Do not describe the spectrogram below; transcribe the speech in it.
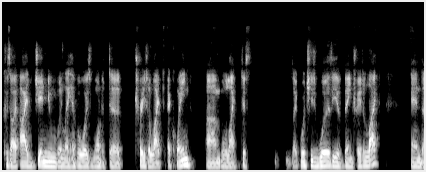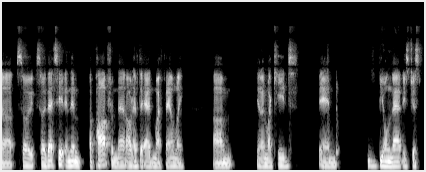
because I, I genuinely have always wanted to treat her like a queen, um, or like just like what she's worthy of being treated like. And uh, so, so that's it. And then apart from that, I'd have to add my family um, you know, my kids. And beyond that is just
